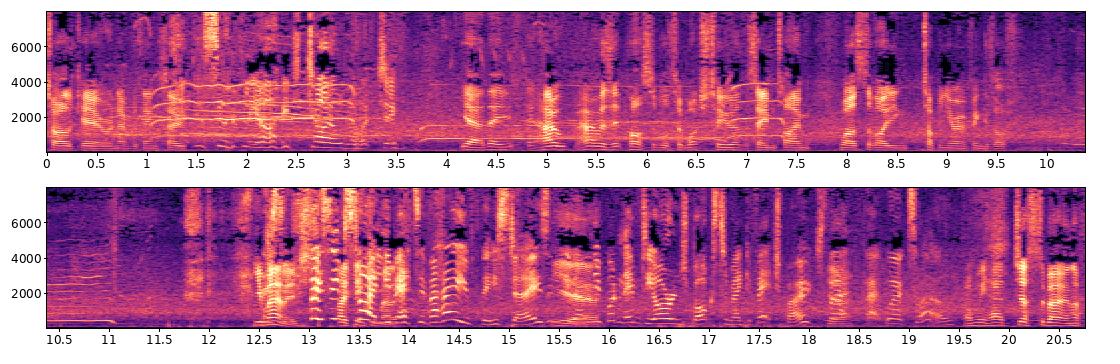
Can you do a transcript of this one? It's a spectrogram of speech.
childcare and everything. So swiftly eyed child watching. Yeah, they. How how is it possible to watch two at the same time whilst avoiding chopping your own fingers off? You They managed. They seem I think slightly better behaved these days. And, you Yeah. know, you've got an empty orange box to make a fetch boat. That, Yeah. that works well. And we had just about enough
